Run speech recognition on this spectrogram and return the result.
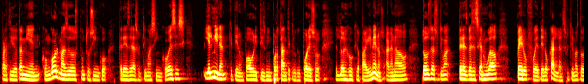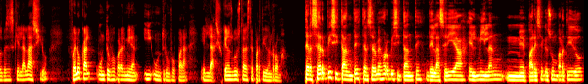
partido también con gol, más de 2.5, tres de las últimas cinco veces. Y el Milan, que tiene un favoritismo importante, creo que por eso es lógico que pague menos. Ha ganado dos de las últimas tres veces que han jugado, pero fue de local. Las últimas dos veces que la Lazio fue local, un triunfo para el Milan y un triunfo para el Lazio. ¿Qué nos gusta de este partido en Roma? Tercer visitante, tercer mejor visitante de la Serie A, el Milan. Me parece que es un partido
